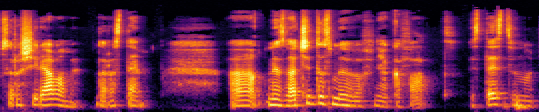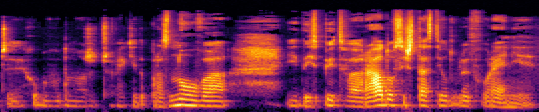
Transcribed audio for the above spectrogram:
се разширяваме, да растем. А, не значи да сме в някакъв ад. Естествено, че е хубаво да може човек и да празнува, и да изпитва радост и щастие и удовлетворение,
